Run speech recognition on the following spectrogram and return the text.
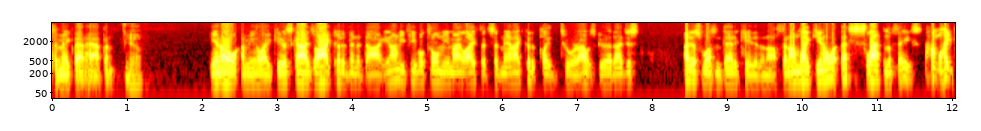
to make that happen. Yeah. You know, I mean, like this guy's, oh, I could have been a dog. You know how many people told me in my life that said, man, I could have played the tour. I was good. I just, I just wasn't dedicated enough. And I'm like, you know what? That's a slap in the face. I'm like,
